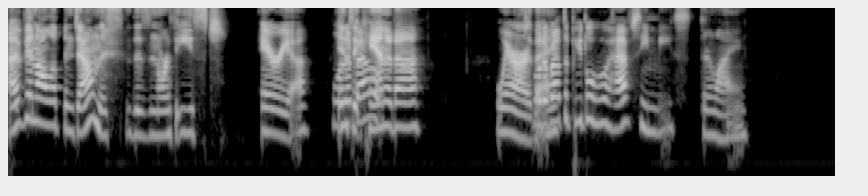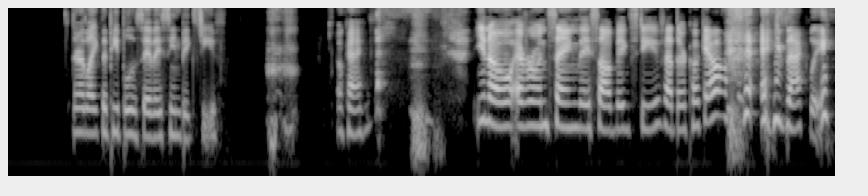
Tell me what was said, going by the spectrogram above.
I've been all up and down this this northeast area What into about Canada. Where are they? What about the people who have seen meese? They're lying. They're like the people who say they've seen Big Steve. Okay. You know, everyone's saying they saw Big Steve at their cookout. exactly.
